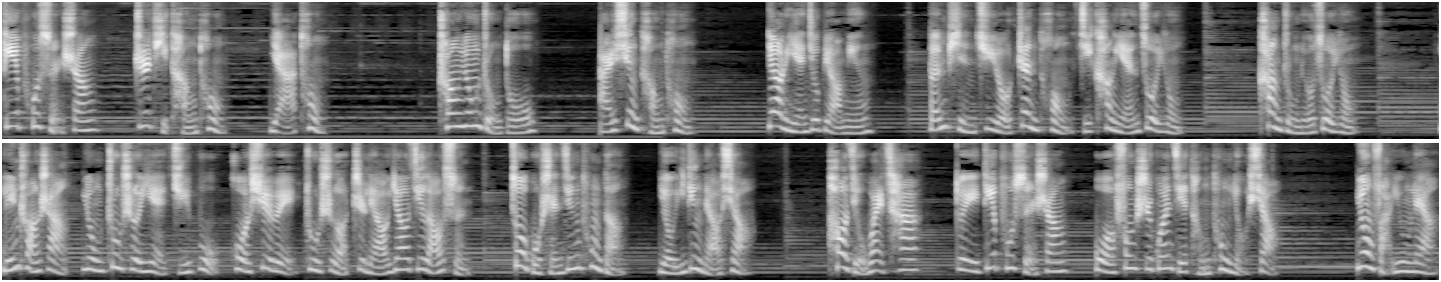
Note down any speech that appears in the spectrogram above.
跌扑损伤、肢体疼痛、牙痛、疮痈肿毒、癌性疼痛。药理研究表明，本品具有镇痛及抗炎作用、抗肿瘤作用。临床上用注射液局部或穴位注射治疗腰肌劳损、坐骨神经痛等，有一定疗效。泡酒外擦对跌扑损伤或风湿关节疼痛有效。用法用量。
